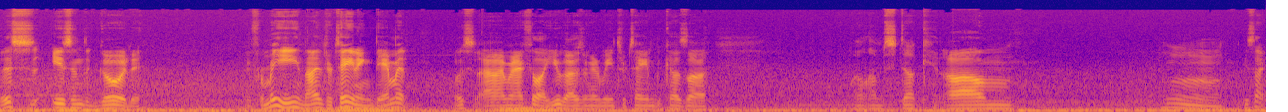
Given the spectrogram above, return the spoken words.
This isn't good. And for me, not entertaining, damn it. This- I mean, I feel like you guys are going to be entertained because, uh... Well, I'm stuck. Um... Hmm. He's not...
